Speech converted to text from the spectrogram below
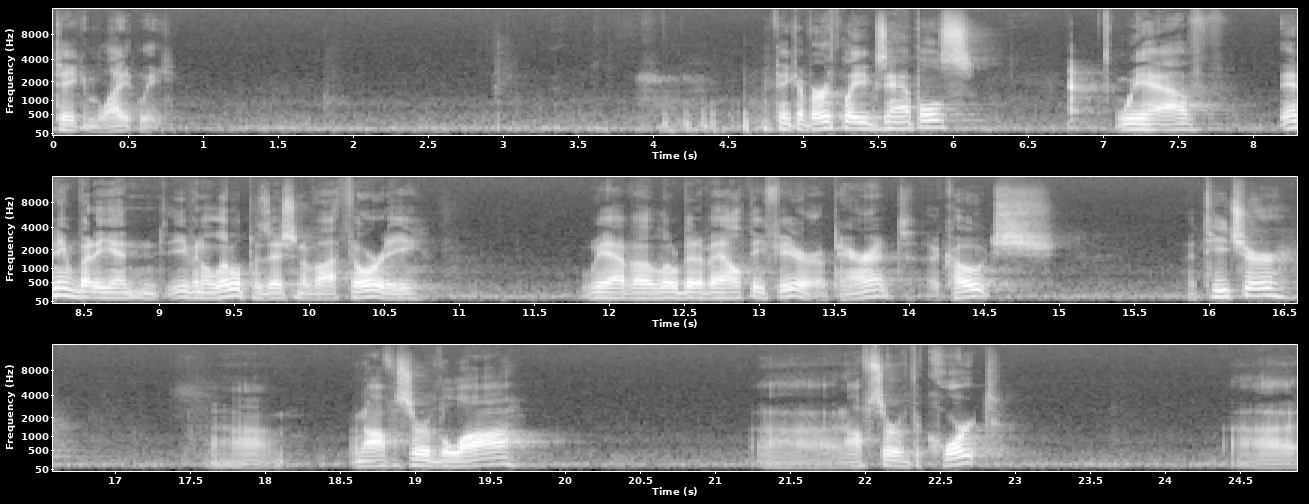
take Him lightly. Think of earthly examples. We have anybody in even a little position of authority, we have a little bit of a healthy fear a parent, a coach, a teacher, um, an officer of the law, uh, an officer of the court, uh,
